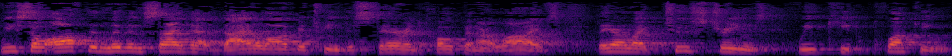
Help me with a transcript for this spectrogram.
We so often live inside that dialogue between despair and hope in our lives. They are like two strings we keep plucking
